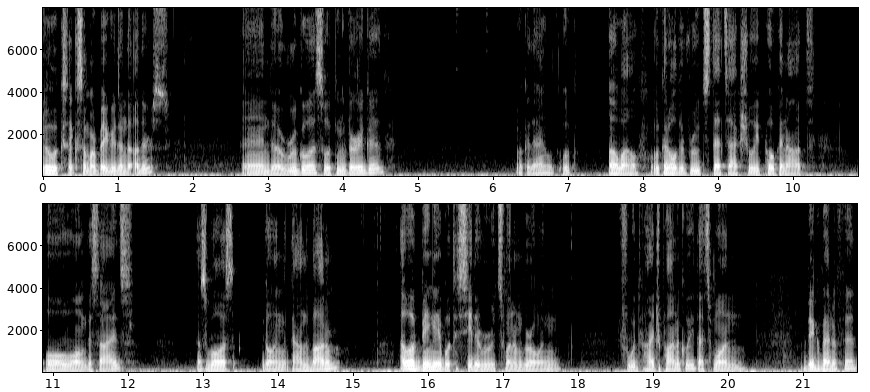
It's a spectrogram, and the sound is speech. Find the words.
It looks like some are bigger than the others. And the arugula is looking very good. Look at that. Look, look, oh wow, look at all the roots that's actually poking out all along the sides as well as going down the bottom. I love being able to see the roots when I'm growing food hydroponically. That's one big benefit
